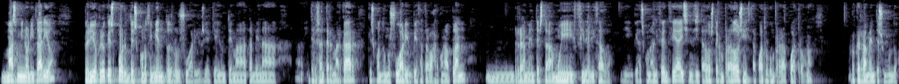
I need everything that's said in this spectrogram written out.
más minoritario, pero yo creo que es por desconocimiento de los usuarios. Y aquí hay un tema también interesante remarcar, que es cuando un usuario empieza a trabajar con Alplan, realmente está muy fidelizado. Y empiezas con una licencia y si necesita dos te compra dos, si necesita cuatro comprará cuatro, ¿no? Porque realmente es un mundo.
